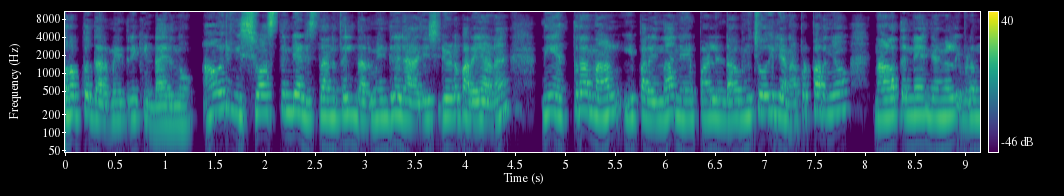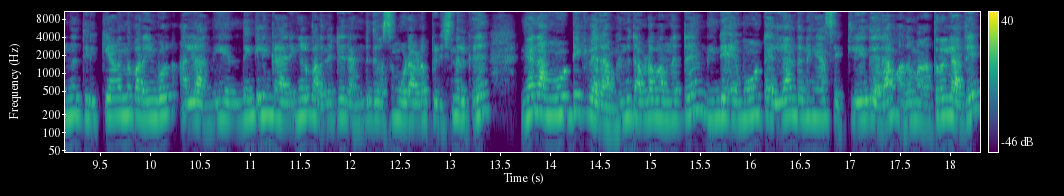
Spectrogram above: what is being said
ഉറപ്പ് ധർമ്മേന്ദ്രയ്ക്ക് ഉണ്ടായിരുന്നു. ആ ഒരു വിശ്വാസത്തിന്റെ അടിസ്ഥാനത്തിൽ ധർമ്മേന്ദ്ര രാജേശ്വരിയോട് പറയാണ് നീ എത്ര നാൾ ഈ പറയുന്ന നേപ്പാളിൽ ഉണ്ടാവുമെന്ന് ചോദിക്കുകയാണ്. അപ്പോൾ പറഞ്ഞു നാളെ തന്നെ ഞങ്ങൾ ഇവിടെ നിന്ന് തിരിക്കുകയാണെന്ന് പറയുമ്പോൾ അല്ല നീ എന്തെങ്കിലും കാര്യങ്ങൾ പറഞ്ഞിട്ട് രണ്ട് ദിവസം കൂടെ അവിടെ പിടിച്ചു നിൽക്ക്. ഞാൻ അങ്ങോട്ടേക്ക് വരാം. എന്നിട്ട് അവിടെ വന്നിട്ട് നിന്റെ എമൗണ്ട് എല്ലാം തന്നെ ഞാൻ സെറ്റിൽ ചെയ്ത് തരാം. അത് മാത്രമല്ലാതെ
